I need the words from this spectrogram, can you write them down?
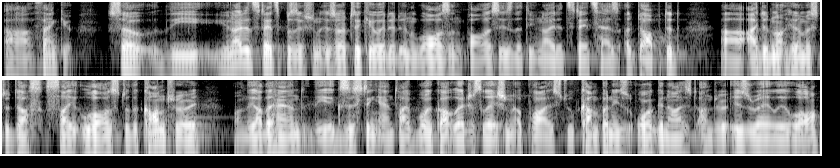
Uh, thank you. So the United States position is articulated in laws and policies that the United States has adopted. Uh, I did not hear Mr. Duss cite laws to the contrary. On the other hand, the existing anti-boycott legislation applies to companies organized under Israeli law,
